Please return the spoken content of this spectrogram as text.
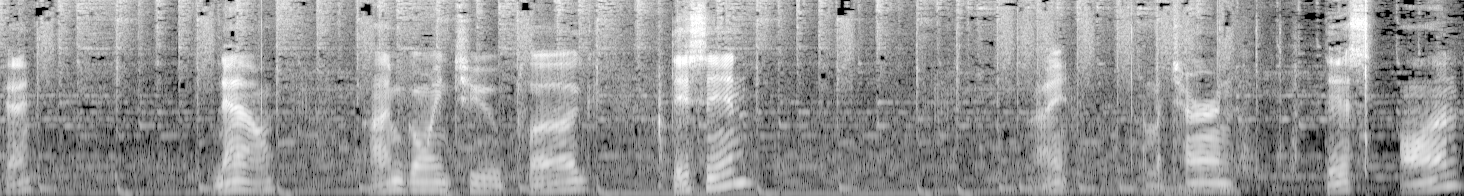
okay? Now, I'm going to plug this in, right? I'm gonna turn this on,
